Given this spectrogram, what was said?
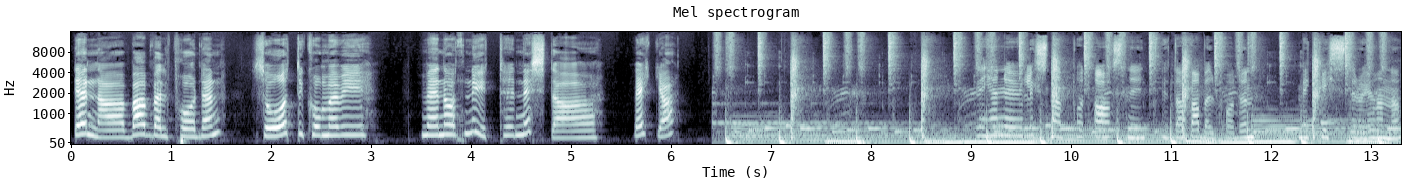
denna Babbelpodden. Så återkommer vi med något nytt nästa vecka. Lyssnat på ett avsnitt av Babbelpodden med Christer och Johanna.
